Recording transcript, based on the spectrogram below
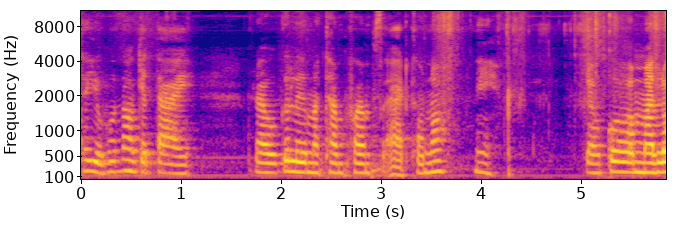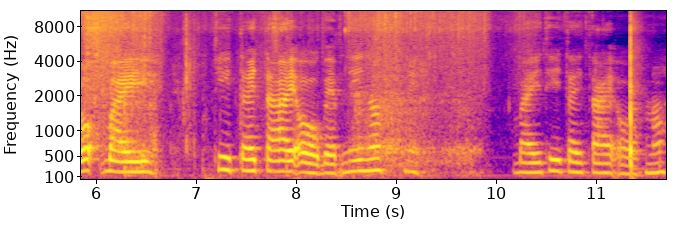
ถ้าอยู่ข้างนอกจะตาย เราก็เลยมาทำความสะอาดเขาเนาะนี่ เราก็มาเลาะใบที่ตายตายๆออกแบบนี้เนาะนี่ ใบที่ตายตายๆออกเนาะ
